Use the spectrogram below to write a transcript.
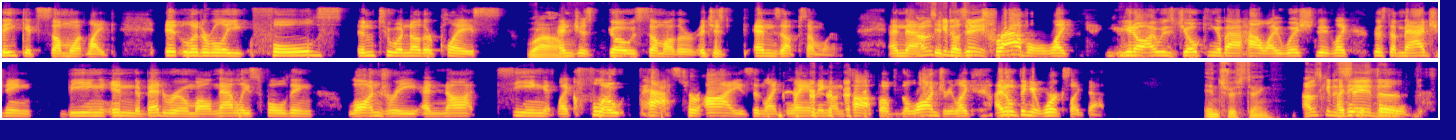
think it's somewhat like it literally folds into another place Wow. and just goes some other it just ends up somewhere and I that it doesn't say- travel like you know i was joking about how i wish that like just imagining being in the bedroom while natalie's folding laundry and not seeing it like float past her eyes and like landing on top of the laundry like i don't think it works like that Interesting. I was gonna say the folds.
